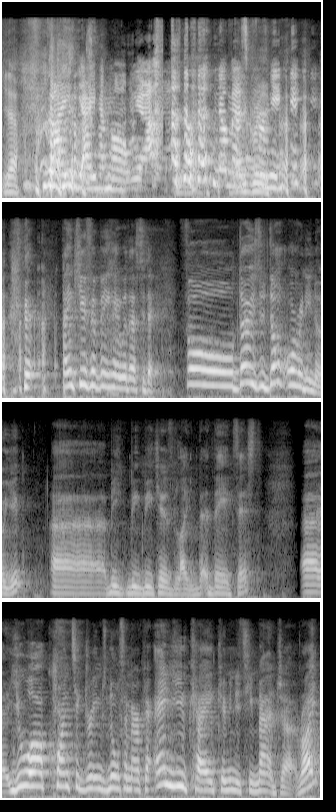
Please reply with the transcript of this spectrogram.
Yeah. I, I am home, yeah. no mask for me. Thank you for being here with us today. For those who don't already know you, uh, be, be, because like they exist, uh, you are Quantic Dream's North America and UK community manager, right?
